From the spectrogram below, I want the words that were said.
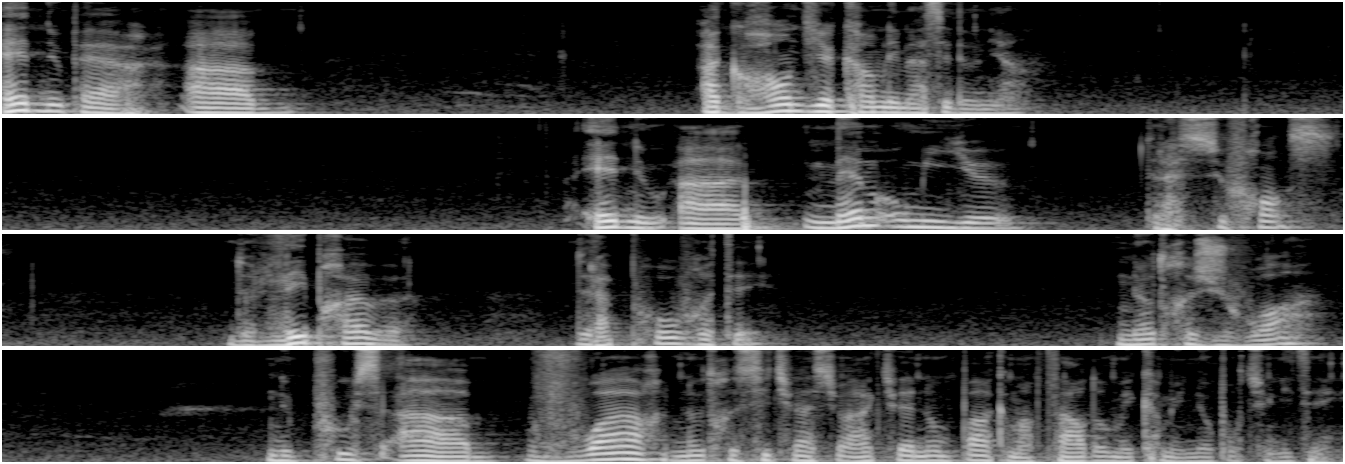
Aide-nous, Père, à, à grandir comme les Macédoniens. Aide-nous à, même au milieu de la souffrance, de l'épreuve, de la pauvreté, notre joie nous pousse à voir notre situation actuelle non pas comme un fardeau, mais comme une opportunité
